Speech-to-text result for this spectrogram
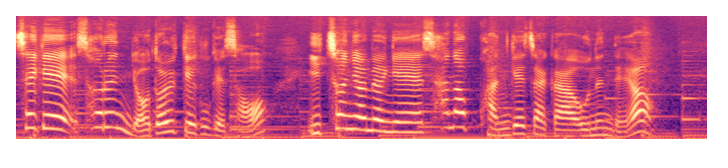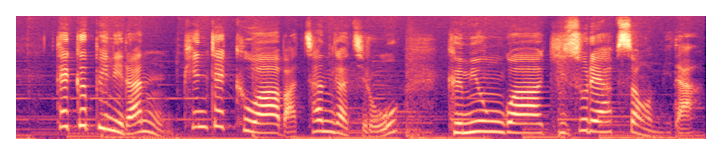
세계 38개국에서 2천여 명의 산업 관계자가 오는데요. 테크핀이란 핀테크와 마찬가지로 금융과 기술의 합성어입니다.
